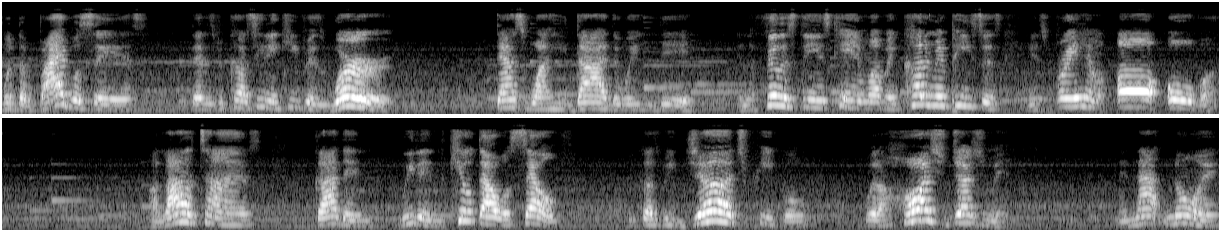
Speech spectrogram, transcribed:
But the Bible says that it's because he didn't keep his word. That's why he died the way he did. And the Philistines came up and cut him in pieces and sprayed him all over. A lot of times, God didn't, we didn't kill ourselves because we judge people with a harsh judgment and not knowing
